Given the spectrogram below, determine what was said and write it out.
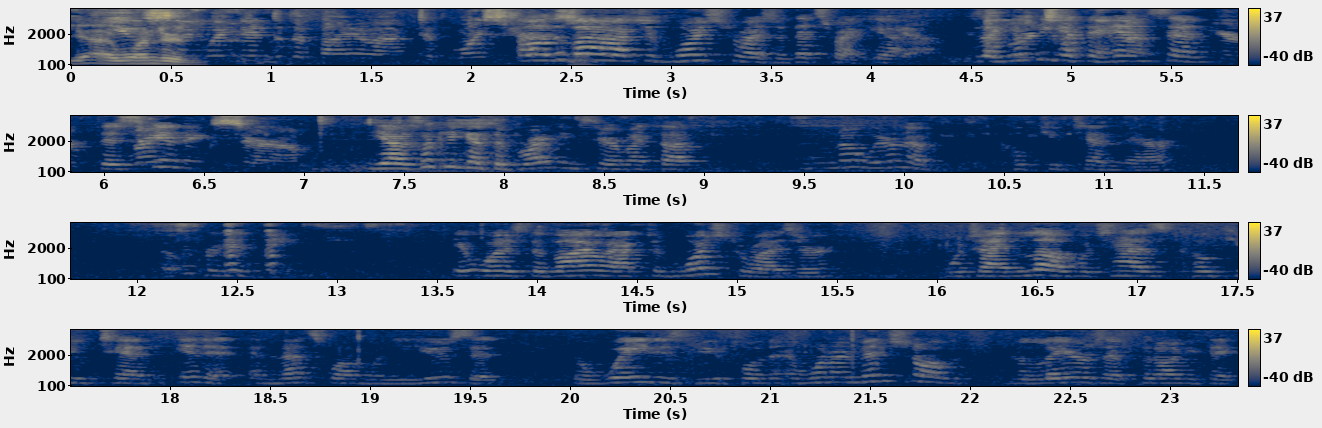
Yeah, I you wondered. segued into the bioactive moisturizer. Oh, the bioactive moisturizer. That's right. Yeah. Yeah. Because I'm looking at the talking hand about scent, the skin. brightening serum. Yeah, I was looking at the brightening serum. I thought, no, we don't have CoQ10 there. So forgive me. It was the bioactive moisturizer, which I love, which has CoQ10 in it, and that's why when you use it, the weight is beautiful. And- And when I mention all the, the layers I put on, you think,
